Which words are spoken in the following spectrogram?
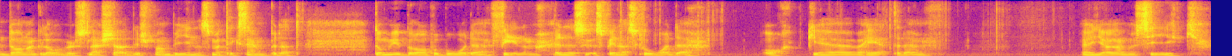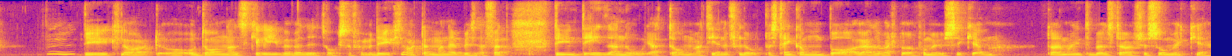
Donna Glover slash Childish Bambino som ett exempel att de är ju bra på både film, eller s- spelar skåde och eh, vad heter det, göra musik. Det är ju klart, och Donald skriver väl lite också för mig. Det är ju klart att man är för att det är ju inte illa nog att, de, att Jennifer Lopez, tänk om hon bara hade varit bra på musiken. Då hade man inte behövt störa sig så mycket.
